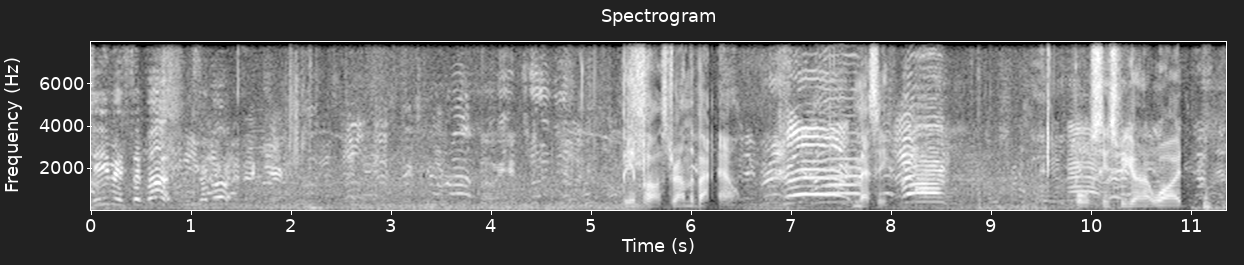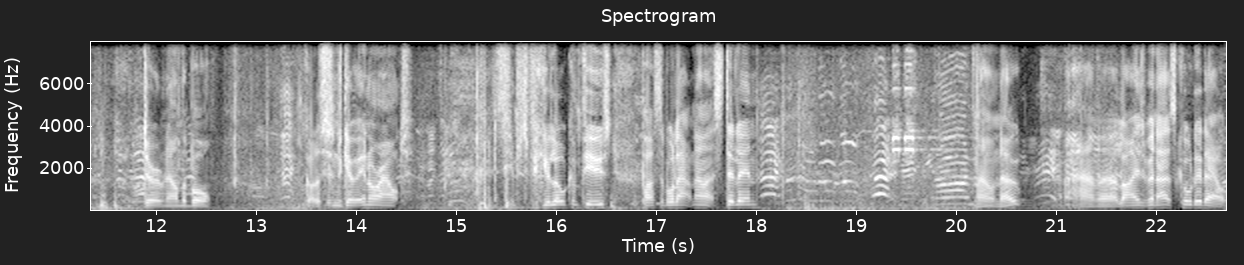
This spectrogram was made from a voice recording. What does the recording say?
Steven, step up. Step up. Being passed around the back now. Messi. Ball seems to be going out wide. Durham now on the ball. Got a decision to go in or out. Seems to be a little confused. Pass the ball out now, that's still in. No, no. And the linesman has called it out.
